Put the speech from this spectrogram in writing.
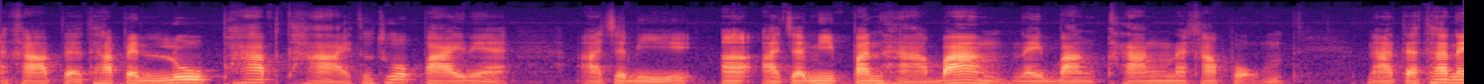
นะครับ แต่ถ้าเป็นรูปภาพถ่ายทั่ว ๆ ไปเนี่ยอาจจะมีอ่าอาจจะมีปัญหาบ้างในบางครั้งนะครับผม นะแต่ถ้าใน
